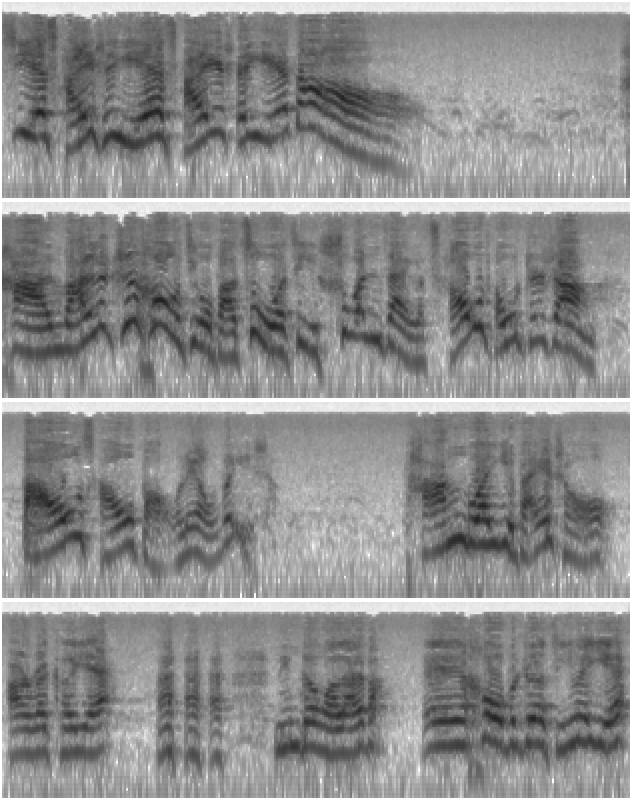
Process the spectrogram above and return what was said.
接财神爷，财神爷到。喊完了之后，就把坐骑拴在了槽头之上，宝草宝料位上。唐官一摆手：“二位客爷，您跟我来吧。哎，后边这几位爷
